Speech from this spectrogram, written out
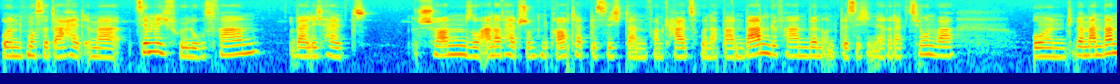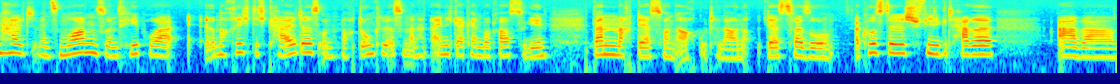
und musste da halt immer ziemlich früh losfahren, weil ich halt schon so anderthalb Stunden gebraucht habe, bis ich dann von Karlsruhe nach Baden-Baden gefahren bin und bis ich in der Redaktion war. Und wenn man dann halt, wenn es morgens so im Februar noch richtig kalt ist und noch dunkel ist und man hat eigentlich gar keinen Bock rauszugehen, dann macht der Song auch gute Laune. Der ist zwar so akustisch, viel Gitarre, aber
